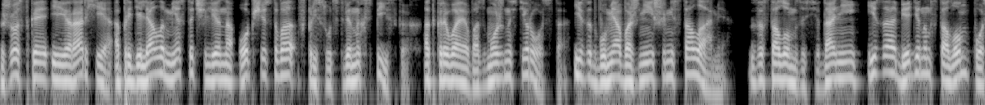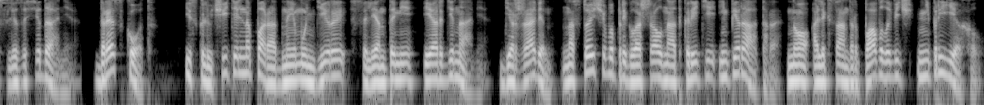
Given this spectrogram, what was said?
Жесткая иерархия определяла место члена общества в присутственных списках, открывая возможности роста, и за двумя важнейшими столами – за столом заседаний и за обеденным столом после заседания. Дресс-код исключительно парадные мундиры с лентами и орденами. Державин настойчиво приглашал на открытие императора, но Александр Павлович не приехал,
